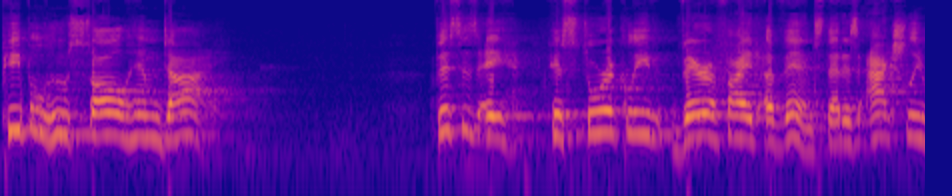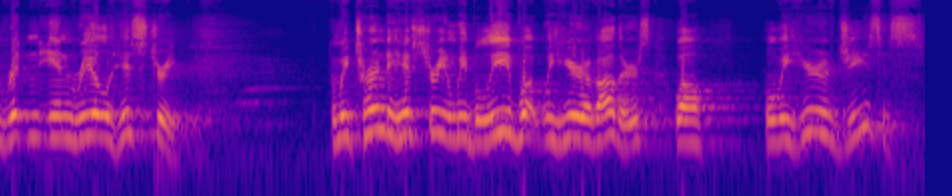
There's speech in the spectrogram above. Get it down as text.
people who saw him die. This is a historically verified event that is actually written in real history. And we turn to history and we believe what we hear of others. Well, when we hear of Jesus,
